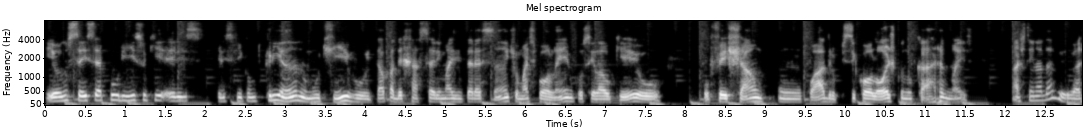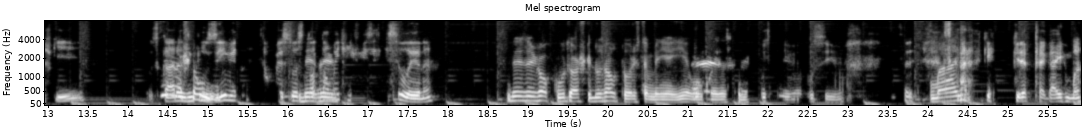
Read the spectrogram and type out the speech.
E eu não sei se é por isso que eles, eles ficam criando motivo e tal para deixar a série mais interessante ou mais polêmica, ou sei lá o que, ou, ou fechar um, um quadro psicológico no cara, mas acho que tem nada a ver. Eu acho que os caras, inclusive, são pessoas desejo. totalmente difíceis de se ler, né? Desejo oculto, eu acho que dos autores também aí, alguma é, coisa assim. É possível, é possível. Mas. queria pegar a irmã.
